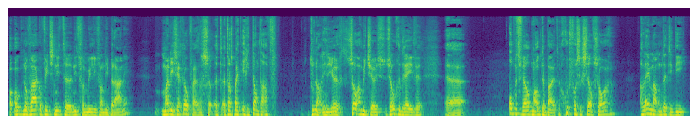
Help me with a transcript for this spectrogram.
ook Novakovic, niet, niet familie van die Brani. Maar die zegt ook, het was, het, was bij het irritante af. Toen al in de jeugd. Zo ambitieus, zo gedreven. op het veld, maar ook daarbuiten. Goed voor zichzelf zorgen. Alleen maar omdat hij die,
